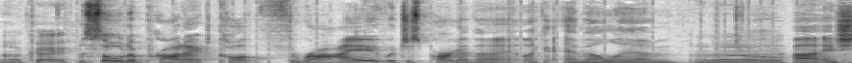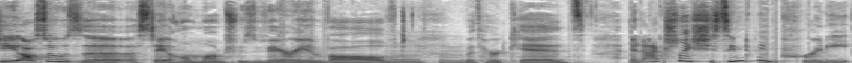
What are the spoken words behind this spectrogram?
Okay. Sold a product called Thrive, which is part of a like an MLM. Oh. Uh, and she also was a, a stay-at-home mom. She was very involved with her kids, and actually, she seemed to be pretty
